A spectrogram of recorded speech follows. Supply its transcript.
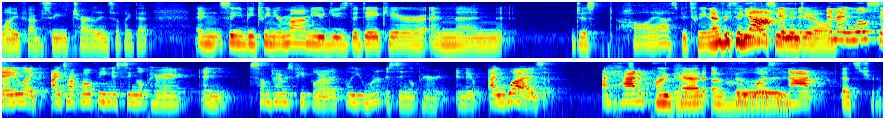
life, obviously Charlie and stuff like that, and so you, between your mom, you'd use the daycare, and then just haul ass between everything else you and, had to do. and I will say, like, I talk about being a single parent, and sometimes people are like, "Well, you weren't a single parent," and it, I was. I had a partner had a who was not That's true.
